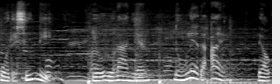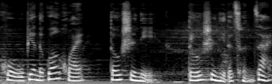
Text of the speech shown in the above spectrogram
我的心里，犹如那年浓烈的爱。辽阔无边的关怀，都是你，都是你的存在。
